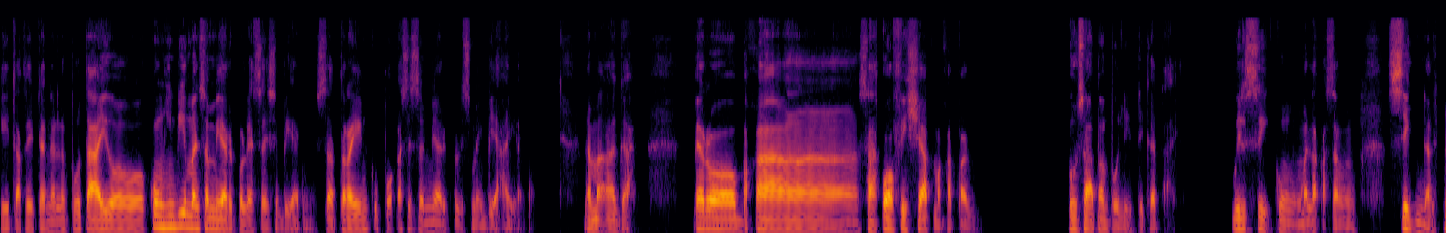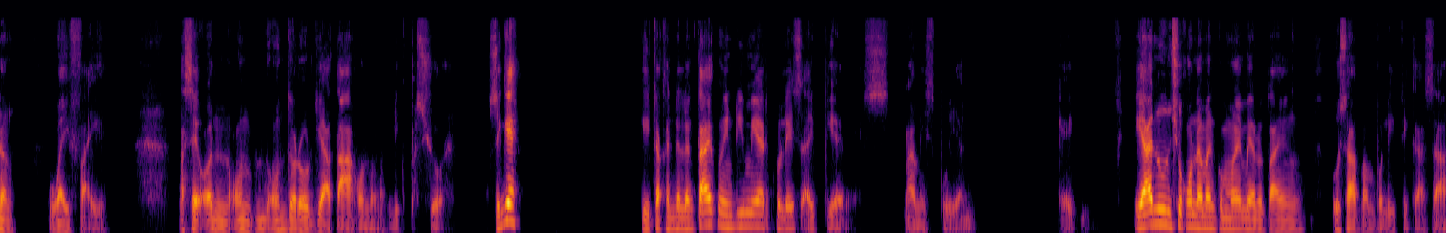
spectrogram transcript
Kita-kita na lang po tayo, kung hindi man sa Miyerkules ay sa Biyernes. Sa train ko po kasi sa Miyerkules may biyahe ako na maaga. Pero baka sa coffee shop makapag usapan politika tayo. We'll see kung malakas ang signal ng wifi. Kasi on, on, on the road yata ako noon, hindi ko pa sure. Sige, kita ka na lang tayo kung hindi Miyerkules ay Biyernes. Promise po yan. Okay? I-anunsyo ko naman kung may meron tayong usapan politika sa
